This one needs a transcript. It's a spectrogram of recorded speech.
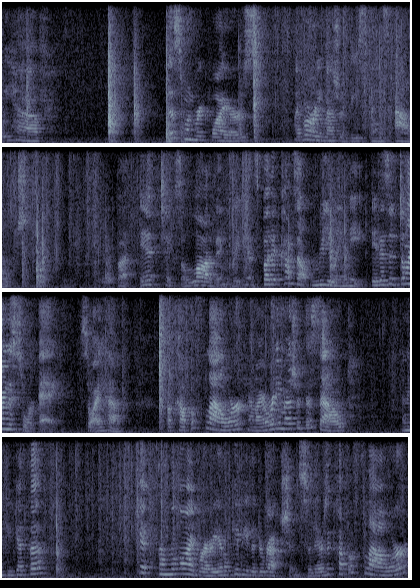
we have, this one requires I've already measured these things out, but it takes a lot of ingredients, but it comes out really neat. It is a dinosaur egg. So I have a cup of flour, and I already measured this out. And if you get the kit from the library, it'll give you the directions. So there's a cup of flour,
